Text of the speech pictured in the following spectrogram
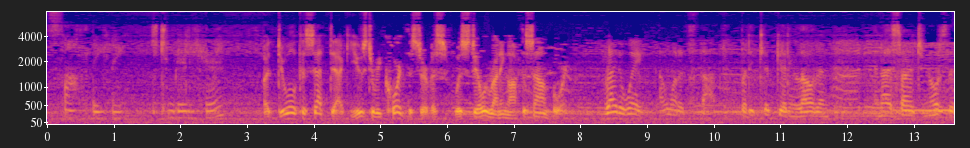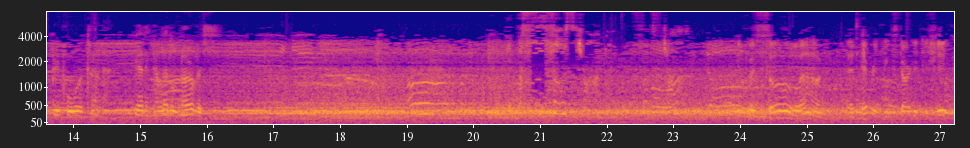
softly, like you can barely hear it. A dual cassette deck used to record the service was still running off the soundboard. Right away, I wanted to stop. But it kept getting louder, and, and I started to notice that people were kind of getting a little nervous. It was so strong, so strong. It was so loud that everything started to shake.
